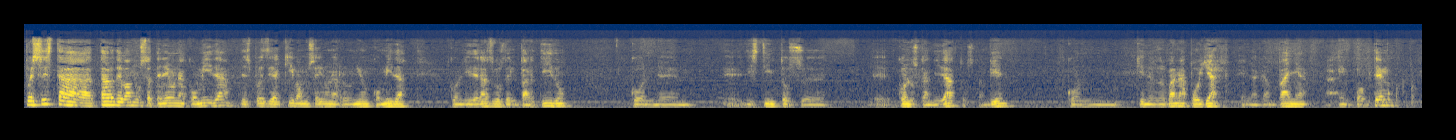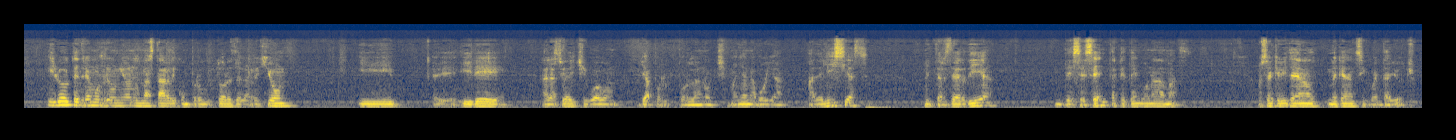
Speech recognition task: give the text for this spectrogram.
Pues esta tarde vamos a tener una comida, después de aquí vamos a ir a una reunión comida con liderazgos del partido, con eh, eh, distintos, eh, con los candidatos también, con quienes nos van a apoyar en la campaña en Cuauhtémoc. Y luego tendremos reuniones más tarde con productores de la región y iré a la ciudad de Chihuahua ya por, la noche. Mañana voy a, a Delicias, mi tercer día de 60 que tengo nada más. O sea que ahorita ya me quedan 58.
